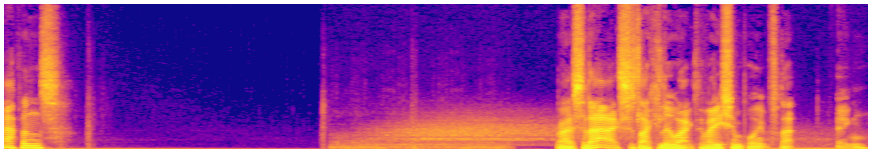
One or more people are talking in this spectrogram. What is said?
Happens. Right, so that acts as like a little activation point for that thing.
